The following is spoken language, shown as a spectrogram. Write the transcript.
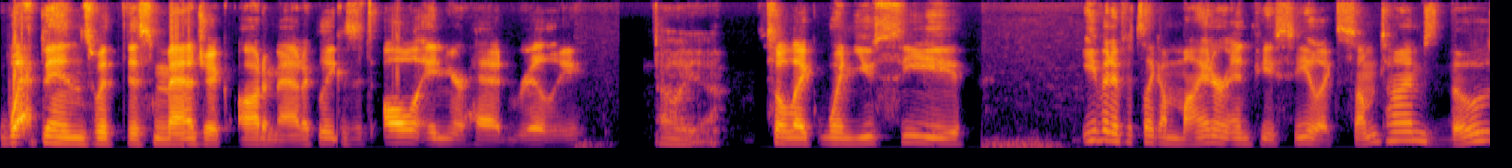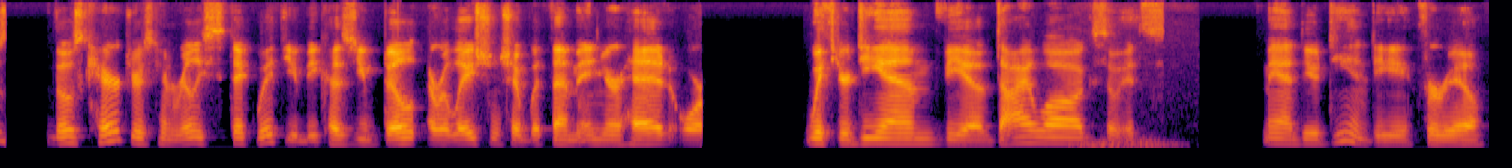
weapons, with this magic automatically because it's all in your head, really. Oh yeah. So like when you see even if it's like a minor NPC, like sometimes those those characters can really stick with you because you built a relationship with them in your head or with your DM via dialogue. So it's man, dude, D&D for real.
